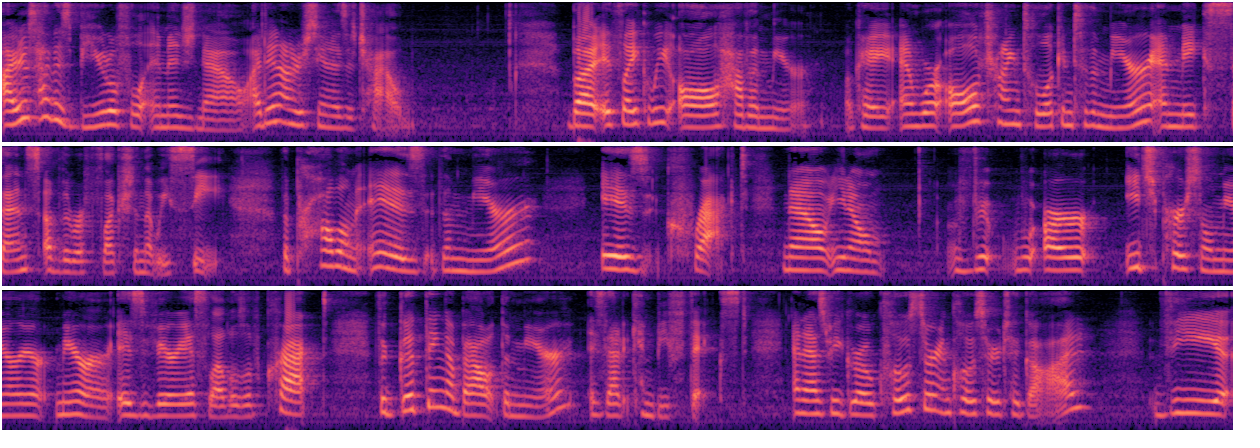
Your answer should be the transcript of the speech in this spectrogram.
I just have this beautiful image now. I didn't understand as a child. But it's like we all have a mirror, okay? And we're all trying to look into the mirror and make sense of the reflection that we see. The problem is the mirror is cracked. Now, you know, our each personal mirror mirror is various levels of cracked. The good thing about the mirror is that it can be fixed. And as we grow closer and closer to God, the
